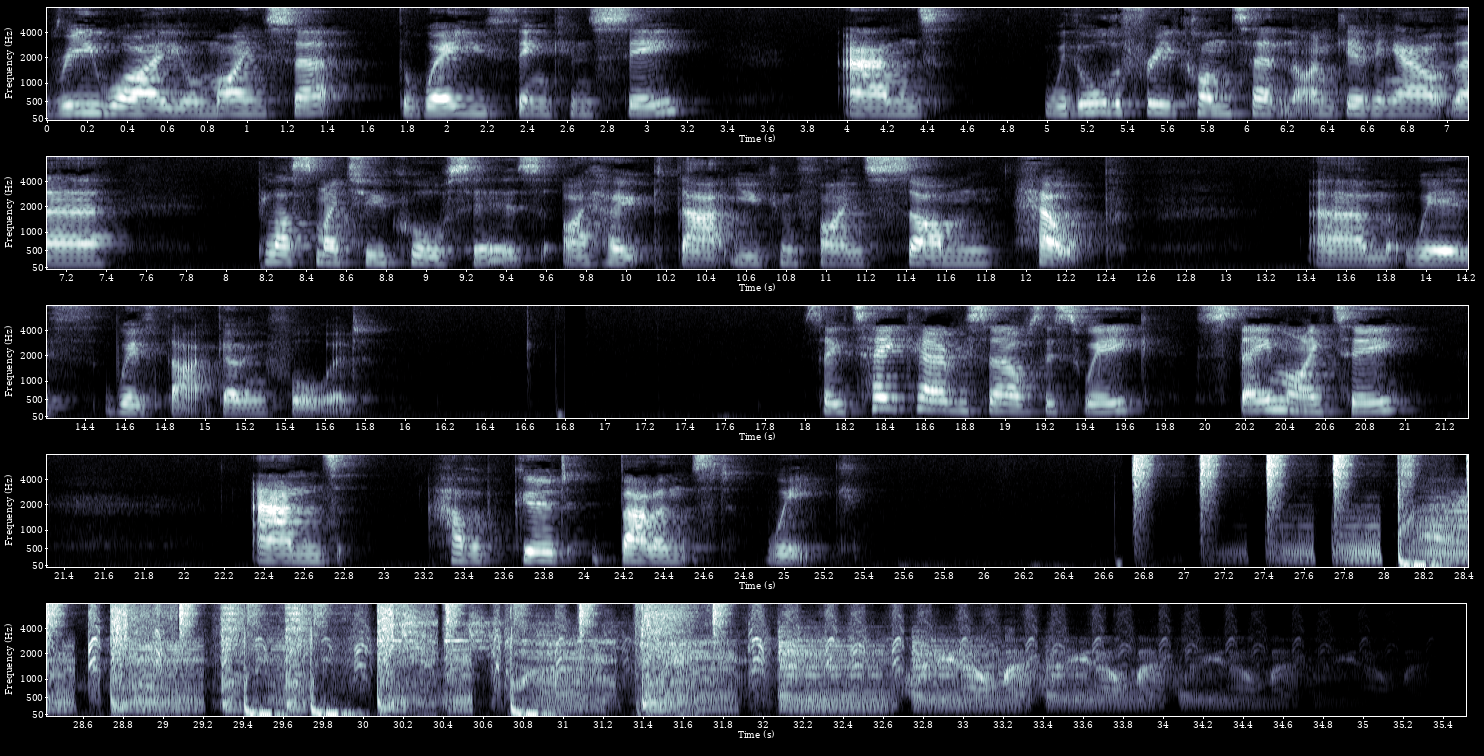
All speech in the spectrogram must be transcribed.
rewire your mindset, the way you think and see. And with all the free content that I'm giving out there, plus my two courses, I hope that you can find some help um, with with that going forward. So take care of yourselves this week, stay mighty, and have a good balanced week.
